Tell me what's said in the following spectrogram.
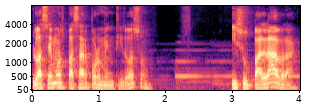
lo hacemos pasar por mentiroso y su palabra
